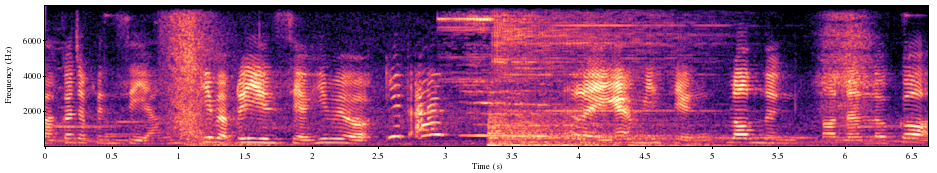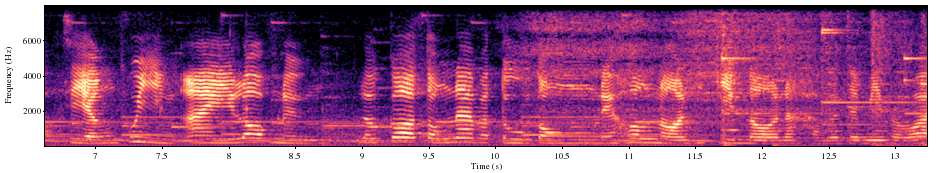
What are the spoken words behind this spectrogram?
ลักๆ ก็จะเป็นเสียงที่แบบได้ยินเสียงที่แบบอีดอาดอะไรอย่างเงี้ยมีเสียงรอบหนึ่งตอนนั้นแล้วก็เสียงผู้หญิงไอรอบหนึ่ง แล้วก็ตรงหน้าประตูตรงในห้องนอนที่กินนอนนะคะ มันจะมีแบบว่า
